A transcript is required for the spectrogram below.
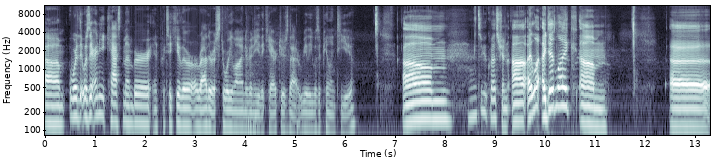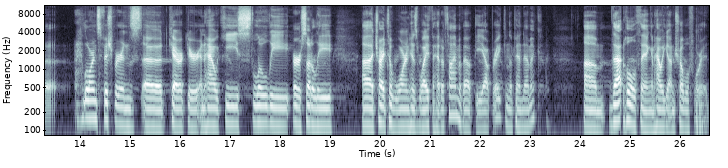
Um, were was there any cast member in particular, or rather a storyline of any of the characters that really was appealing to you? Um, that's a good question. Uh, I li- I did like um, uh, Laurence Fishburne's uh character and how he slowly or subtly uh tried to warn his wife ahead of time about the outbreak and the pandemic. Um, that whole thing and how he got in trouble for it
